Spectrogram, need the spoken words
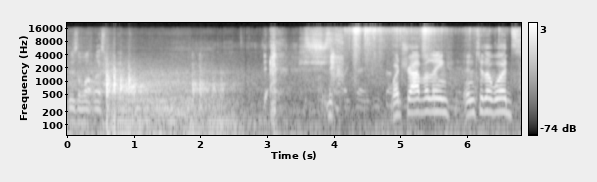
There's a lot less. We're traveling into the woods.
